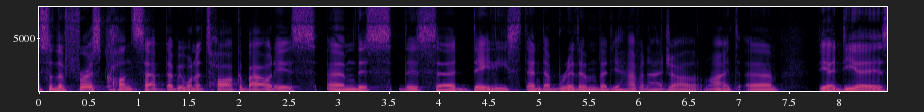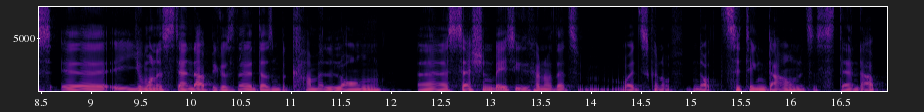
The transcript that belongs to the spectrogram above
so the first concept that we want to talk about is um, this this uh, daily stand up rhythm that you have in Agile, right? Um, the idea is uh, you want to stand up because then it doesn't become a long uh, session. Basically, kind of that's why it's kind of not sitting down; it's a stand up.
